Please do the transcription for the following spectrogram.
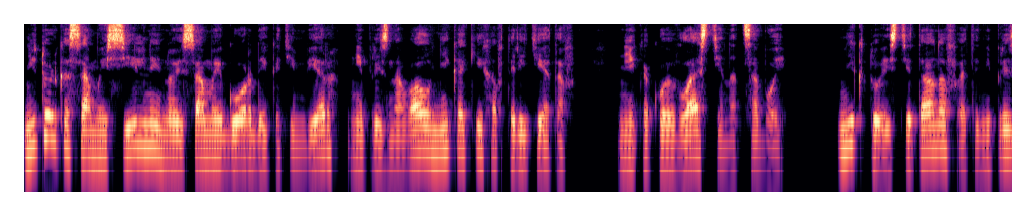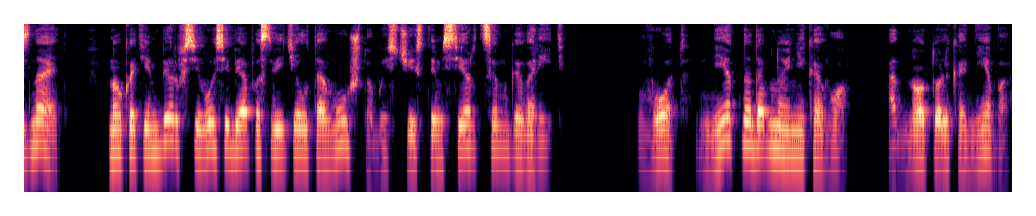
Не только самый сильный, но и самый гордый Катимбер не признавал никаких авторитетов, никакой власти над собой. Никто из титанов это не признает, но Катимбер всего себя посвятил тому, чтобы с чистым сердцем говорить. «Вот, нет надо мной никого, одно только небо,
